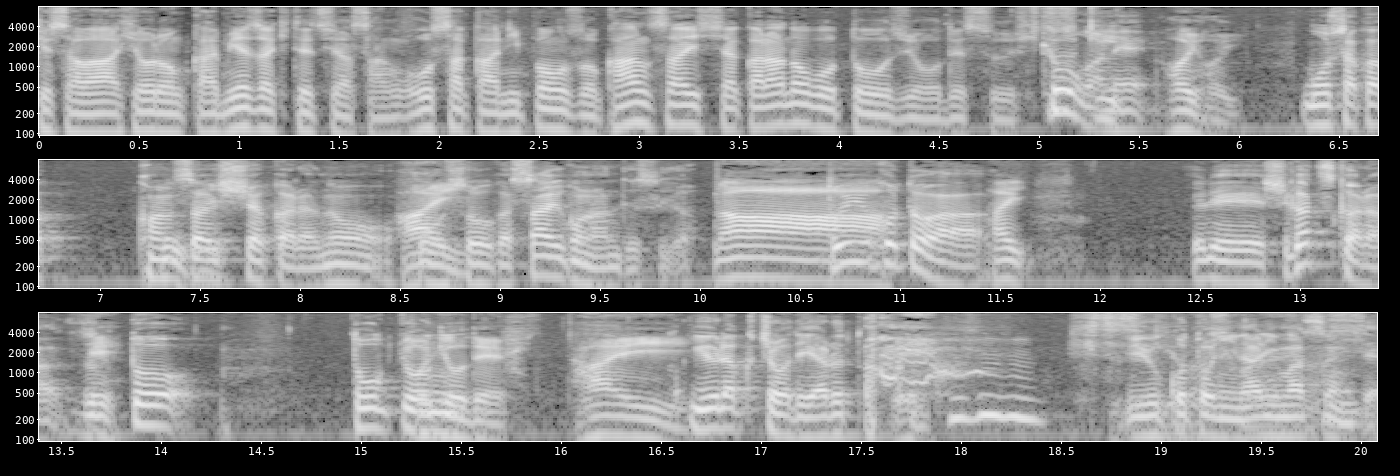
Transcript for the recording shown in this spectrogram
今朝は評論家宮崎哲也さん大阪日本放送関西支社からのご登場です。今日はね、はいはい、大阪関西支社からの放送が最後なんですよ。はい、ということは、はい、4月からずっと東京にで、はい、有楽町でやると、いうことになりますんで。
